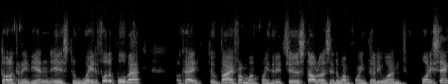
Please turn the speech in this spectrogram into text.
dollar canadian is to wait for the pullback okay to buy from 1.32 stop loss at 1.3146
